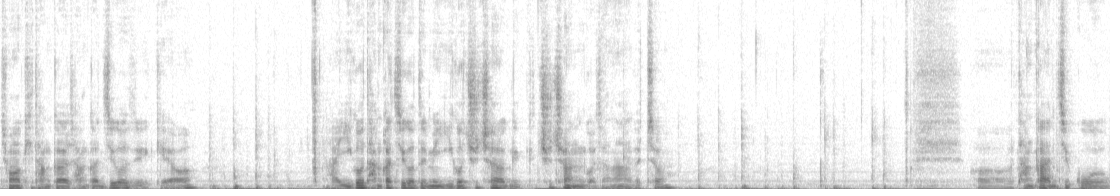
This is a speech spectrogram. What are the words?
정확히 단가를 잠깐 찍어드릴게요. 아 이거 단가 찍어드리면 이거 추천하기 추천하는 거잖아, 그렇죠? 어, 단가 안 찍고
